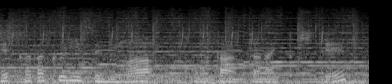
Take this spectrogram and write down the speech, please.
でカタクリズムはこのターン打たないとして。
